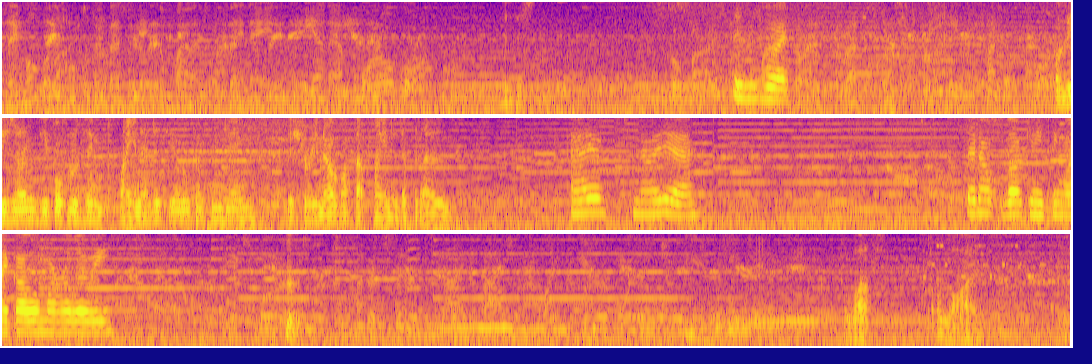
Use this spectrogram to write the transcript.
They mobilize to investigate the planet, which they name PNF 404. Is this? Koppai This is what- hope rests on three intrepid explorers. Are these not even people from the same planet as the other Pikmin games? They should already know about that planet if it is. I have no idea. They don't look anything like Olimar or Louie. The explorers hmm. 279,000 light-year voyage years into Well, that's a lot.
